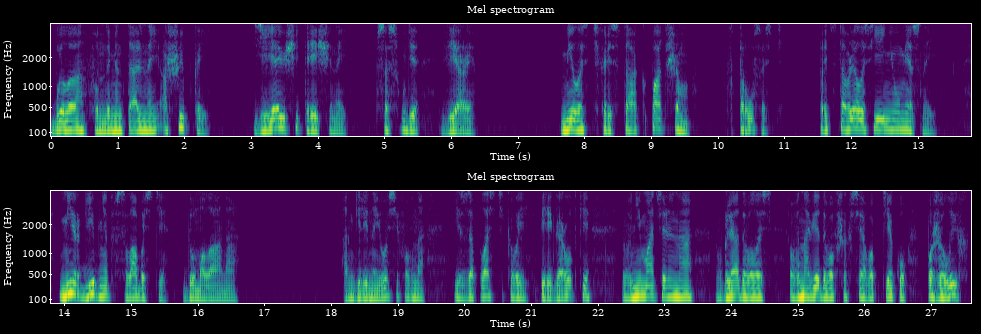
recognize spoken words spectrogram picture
было фундаментальной ошибкой, зияющей трещиной в сосуде веры. Милость Христа к падшим в трусость представлялась ей неуместной. «Мир гибнет в слабости», — думала она. Ангелина Иосифовна из-за пластиковой перегородки внимательно вглядывалась в наведывавшихся в аптеку пожилых,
